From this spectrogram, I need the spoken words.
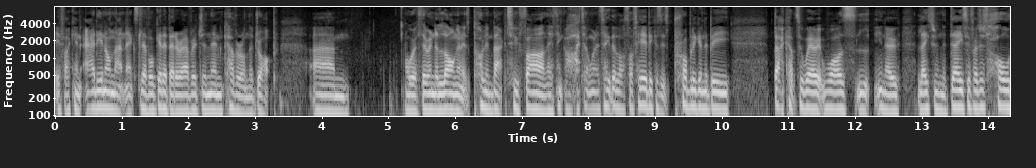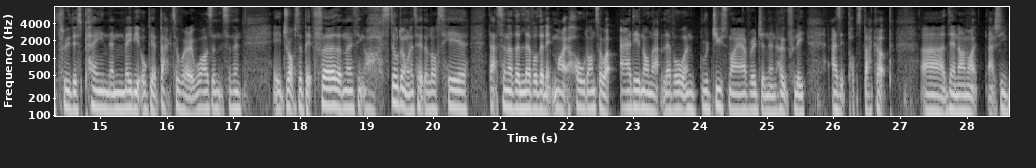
if i can add in on that next level get a better average and then cover on the drop. Um, or if they're in the long and it's pulling back too far and they think oh i don't want to take the loss off here because it's probably going to be back up to where it was, you know, later in the day. So if I just hold through this pain, then maybe it will get back to where it was. And so then it drops a bit further. And I think, oh, I still don't want to take the loss here. That's another level that it might hold on. So I'll add in on that level and reduce my average. And then hopefully, as it pops back up, uh, then I might actually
